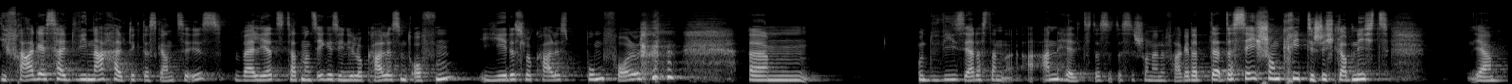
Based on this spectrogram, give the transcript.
Die Frage ist halt, wie nachhaltig das Ganze ist, weil jetzt hat man es eh gesehen, die Lokale sind offen, jedes Lokal ist bummvoll. ähm, und wie sehr das dann anhält, das, das ist schon eine Frage. Da, da, das sehe ich schon kritisch. Ich glaube nicht, ja,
